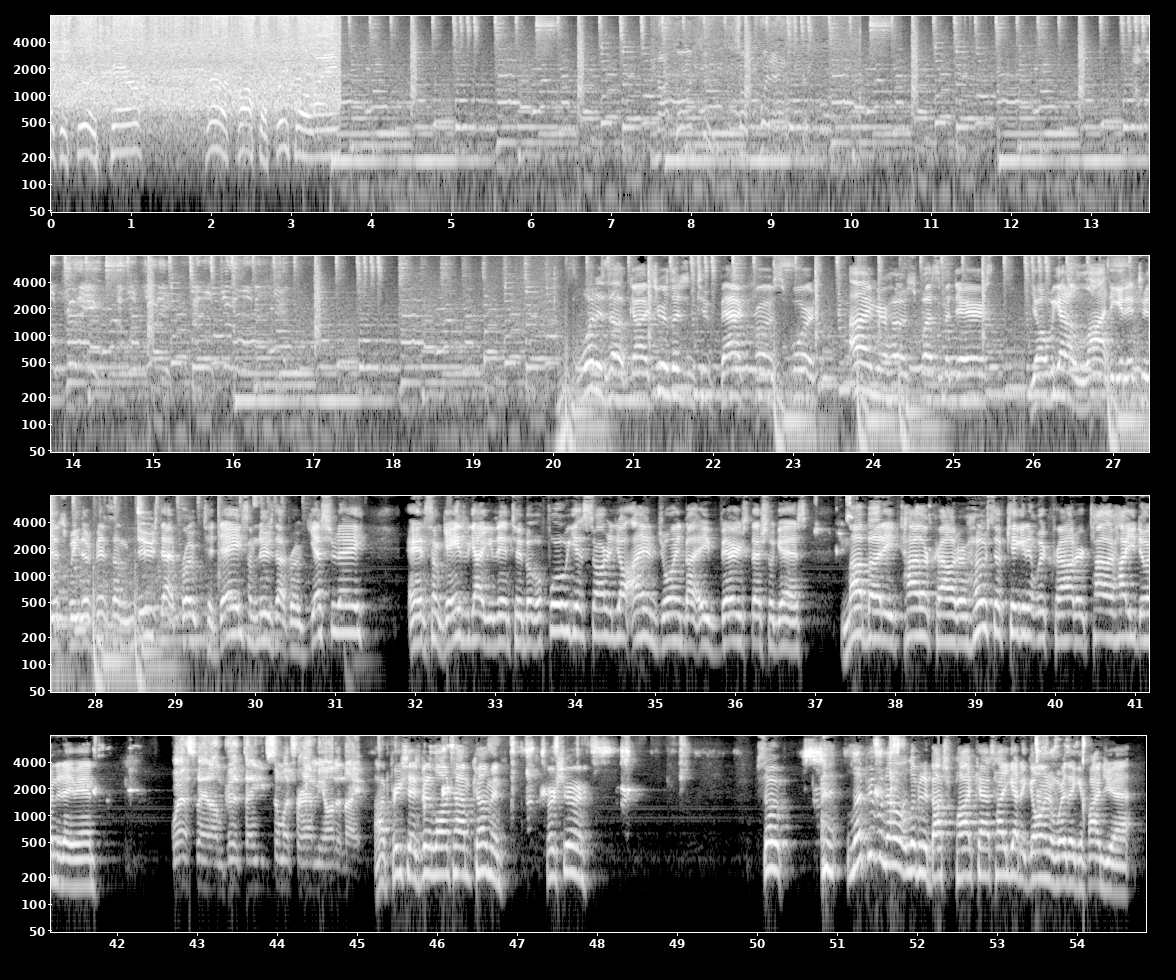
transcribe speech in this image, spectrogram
manages through his chair. Clear across the free throw lane. Not going to, so quit asking. I want Judy! I want Judy! I want Judy! What is up, guys? You're listening to Back Row Sports. I'm your host, Wes Medeiros. Yo, we got a lot to get into this week. There's been some news that broke today, some news that broke yesterday, and some games we got to get into. But before we get started, y'all, I am joined by a very special guest, my buddy Tyler Crowder, host of Kicking It with Crowder. Tyler, how you doing today, man? Wes, man, I'm good. Thank you so much for having me on tonight. I appreciate it. It's been a long time coming, for sure. So, let people know a little bit about your podcast, how you got it going, and where they can find you at.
